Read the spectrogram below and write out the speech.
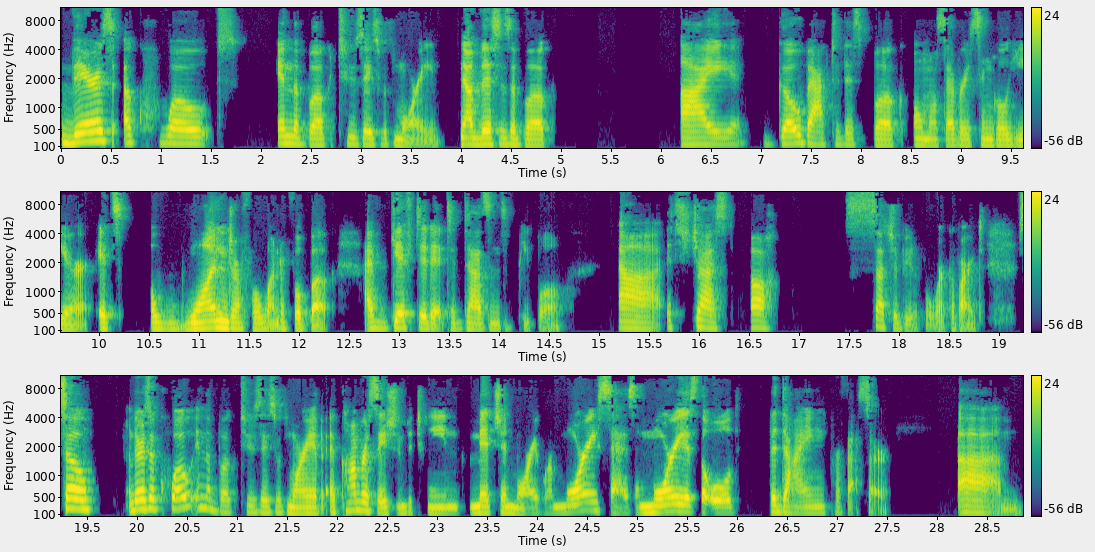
There's a quote in the book Tuesdays with Morrie. Now, this is a book I go back to this book almost every single year. It's a wonderful, wonderful book. I've gifted it to dozens of people. Uh, it's just, oh, such a beautiful work of art. So there's a quote in the book, Tuesdays with Morrie, a conversation between Mitch and Morrie, where Morrie says, and Morrie is the old, the dying professor. Um,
